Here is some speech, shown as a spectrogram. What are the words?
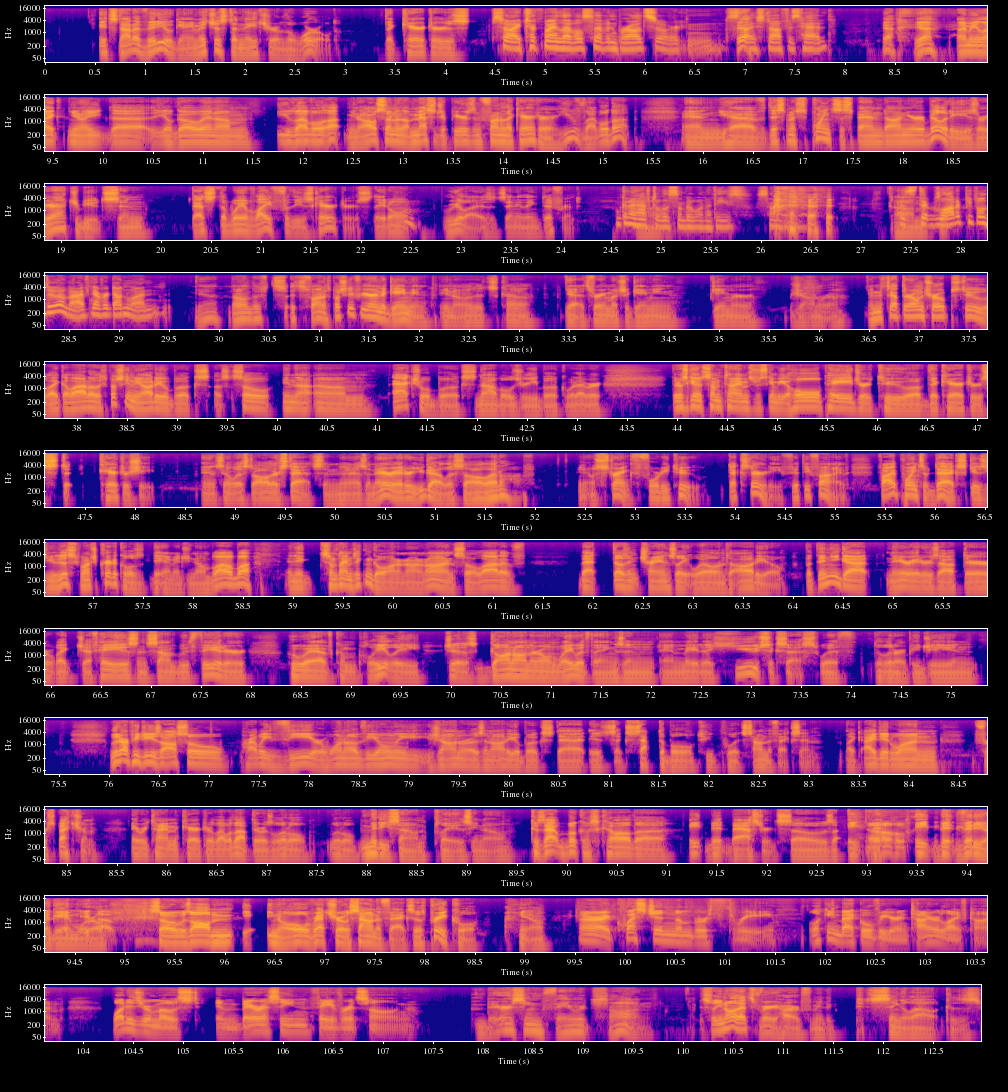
it's not a video game it's just the nature of the world the characters so I took my level seven broadsword and Yeah. sliced off his head. Yeah, yeah. I mean, like you know, the you'll go and um, you level up. You know, all of a sudden a message appears in front of the character. You've leveled up, and you have this much points to spend on your abilities or your attributes, and that's the way of life for these characters. They don't realize it's anything different. I'm gonna have to Uh, listen to one of these someday because Um, a lot of people do them, and I've never done one. Yeah, no, it's it's fun, especially if you're into gaming. You know, it's kind of yeah, it's very much a gaming gamer genre, and it's got their own tropes too. Like a lot of, especially in the audiobooks. uh, So in the um actual books, novels or ebook, whatever, there's gonna sometimes there's gonna be a whole page or two of the character's st- character sheet, and it's gonna list all their stats. And then as a narrator, you got to list all that off. You know, strength 42, dexterity 55, five points of dex gives you this much critical damage. You know, blah blah blah and it, sometimes it can go on and on and on. So a lot of that doesn't translate well into audio. But then you got narrators out there like Jeff Hays and Soundbooth Theater who have completely just gone on their own way with things and and made a huge success with the lit RPG and lit RPG is also probably the or one of the only genres in audiobooks that it's acceptable to put sound effects in. Like I did one for Spectrum every time the character leveled up, there was a little little MIDI sound plays, you know, because that book was called uh, Eight Bit Bastards, so it was an eight bit Oh. eight bit video game world. Yep. So it was all you know old retro sound effects. It was pretty cool, you know. All right, question number three. Looking back over your entire lifetime, what is your most embarrassing favorite song? Embarrassing favorite song. So you know that's very hard for me to single out because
